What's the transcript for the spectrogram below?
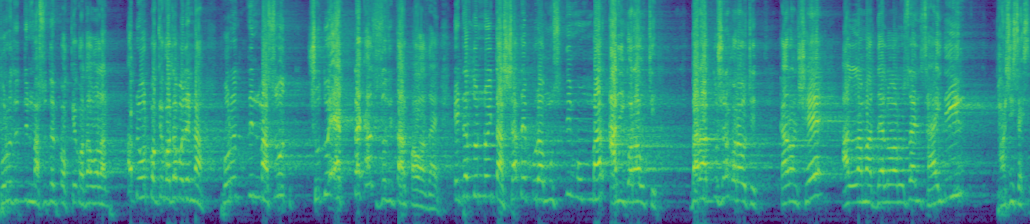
ফরুদ্দিন মাসুদের পক্ষে কথা বলার। আপনি ওর পক্ষে কথা বলেন না। ফরুদ্দিন মাসুদ শুধু একটা কাজ যদি তার পাওয়া যায় এটার জন্যই তার সাথে পুরা মুসলিম উম্মার আলী করা উচিত বা রাত ঘোষণা করা উচিত। কারণ সে আল্লামা দেলোয়ার হোসেন সাইদির ফাঁসি চাইছে।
